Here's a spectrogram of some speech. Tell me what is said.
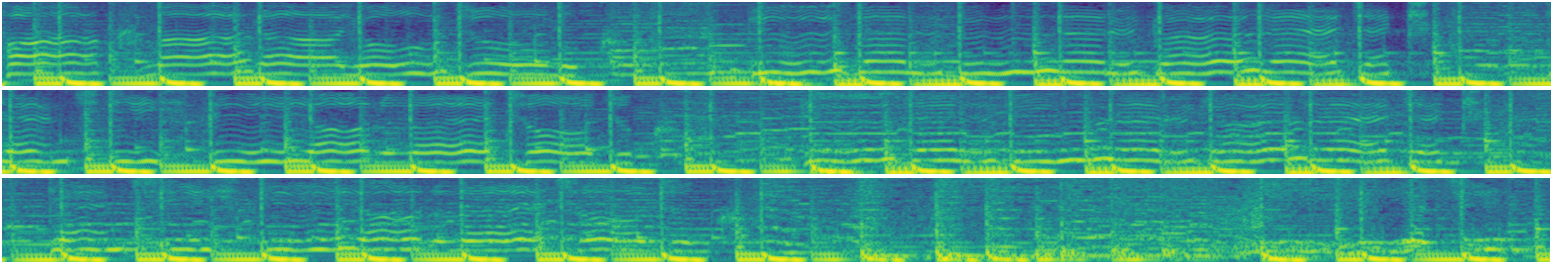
şafaklara yolculuk Güzel günler görecek. Genç ihtiyar ve çocuk Güzel günler görecek. Genç ihtiyar ve çocuk. Milliyetçi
